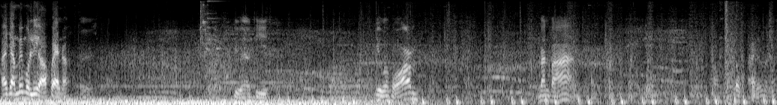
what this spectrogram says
เอ้ยยังไม่โมลีเหรอแขวนเนาะเออ อยู่ LT อยู่กับผมบ้านฟ้าของ ตกหายไปหมดแล้ว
